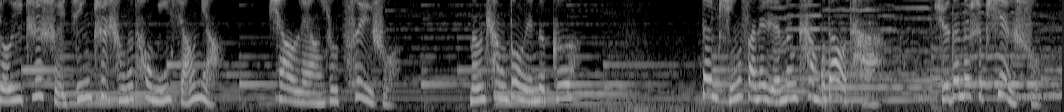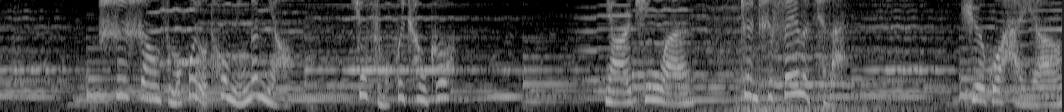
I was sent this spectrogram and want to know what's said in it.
有一只水晶制成的透明小鸟，漂亮又脆弱，能唱动人的歌。但平凡的人们看不到它，觉得那是骗术。世上怎么会有透明的鸟，又怎么会唱歌？鸟儿听完，振翅飞了起来，越过海洋，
